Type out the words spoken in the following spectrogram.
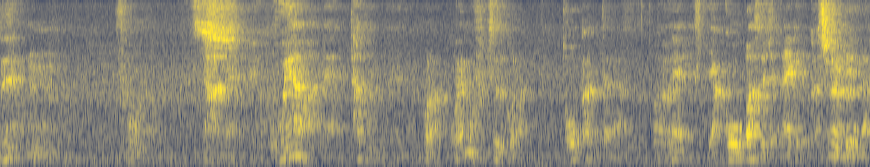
ね。うん。そうなのだからね親はね多分ねほら親も普通ほら遠かったらね、夜行バスじゃないけど貸し切りで長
